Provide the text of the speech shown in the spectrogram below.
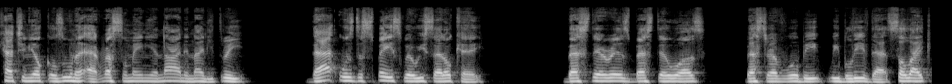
catching Yokozuna at WrestleMania 9 in 93, that was the space where we said, okay, best there is, best there was, best there ever will be. We believe that. So, like,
